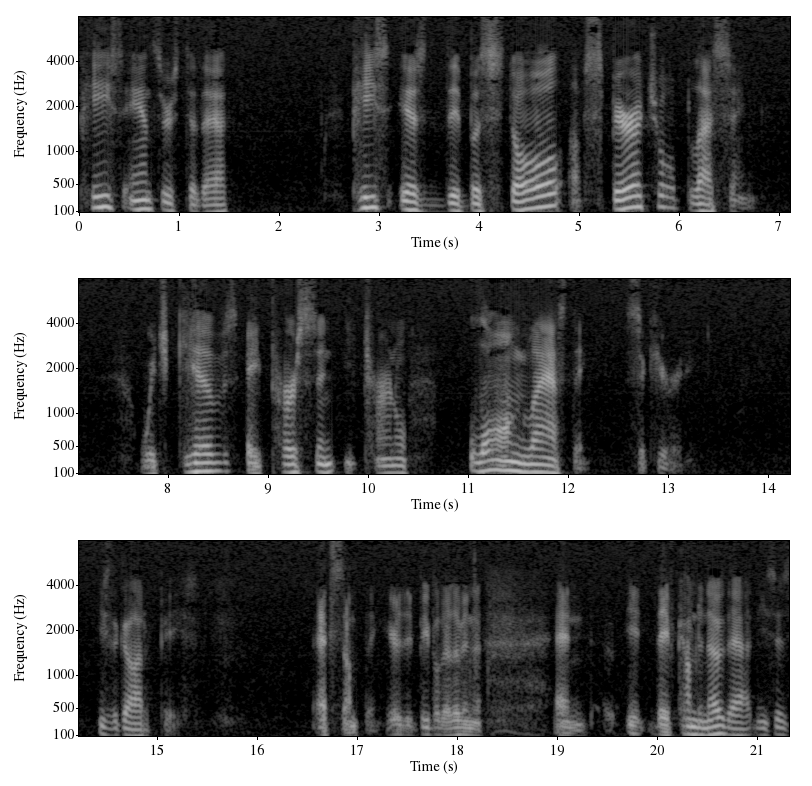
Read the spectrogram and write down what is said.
Peace answers to that. Peace is the bestowal of spiritual blessing which gives a person eternal, long lasting security. He's the God of peace. That's something. Here are the people that live in the and it, they've come to know that. And he says,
